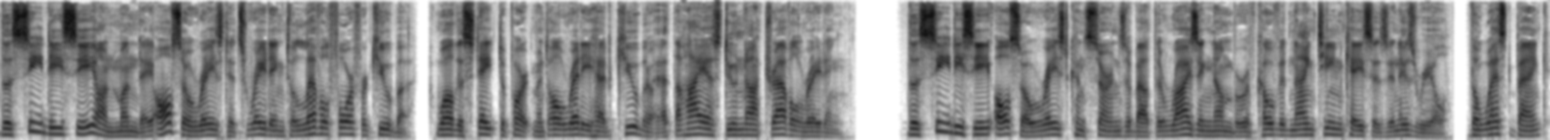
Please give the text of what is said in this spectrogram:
The CDC on Monday also raised its rating to level 4 for Cuba while the State Department already had Cuba at the highest do not travel rating. The CDC also raised concerns about the rising number of COVID-19 cases in Israel, the West Bank,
